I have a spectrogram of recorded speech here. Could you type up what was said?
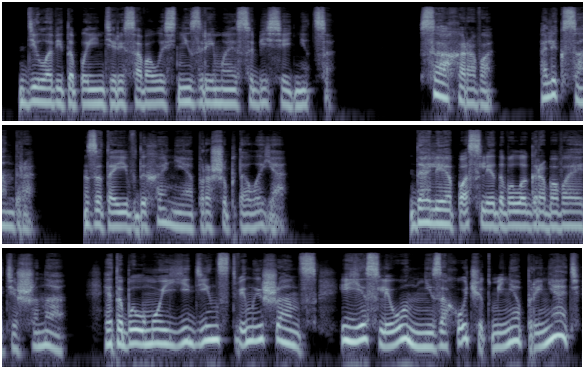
— деловито поинтересовалась незримая собеседница. «Сахарова, Александра», — затаив дыхание, прошептала я. Далее последовала гробовая тишина. Это был мой единственный шанс, и если он не захочет меня принять...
